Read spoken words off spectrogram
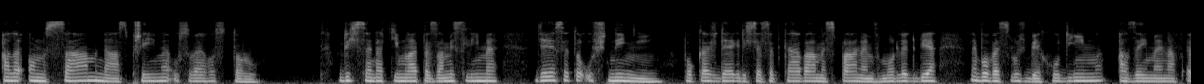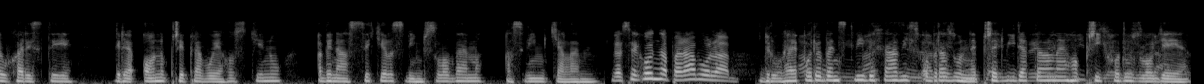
ale On sám nás přijme u svého stolu. Když se nad tím lépe zamyslíme, děje se to už nyní, pokaždé, když se setkáváme s pánem v modlitbě nebo ve službě chudým a zejména v Eucharistii, kde on připravuje hostinu, aby nás sytil svým slovem a svým tělem. Druhé podobenství vychází z obrazu nepředvídatelného příchodu zloděje.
